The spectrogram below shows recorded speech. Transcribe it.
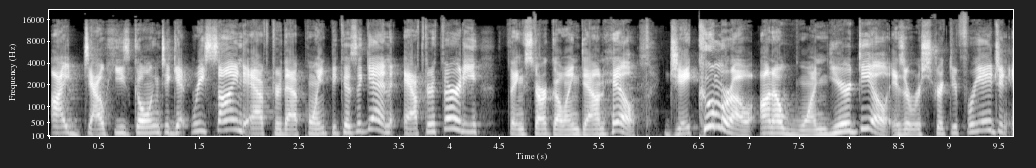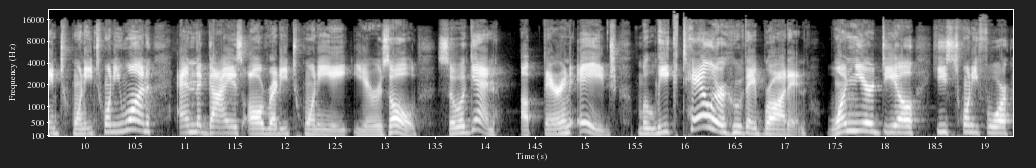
I doubt he's going to get re signed after that point because, again, after 30, things start going downhill. Jake Kumerow on a one year deal is a restricted free agent in 2021, and the guy is already 28 years old. So again, up there in age. Malik Taylor, who they brought in, one year deal. He's 24.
